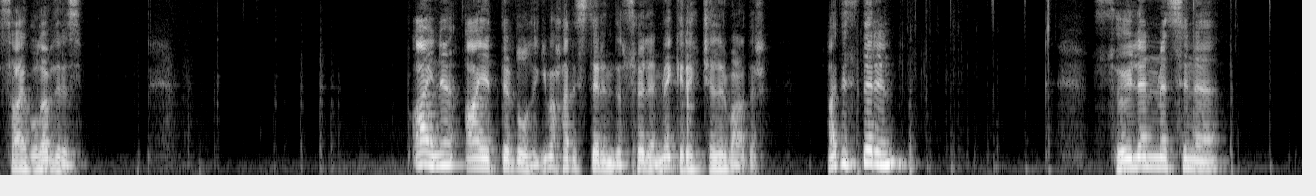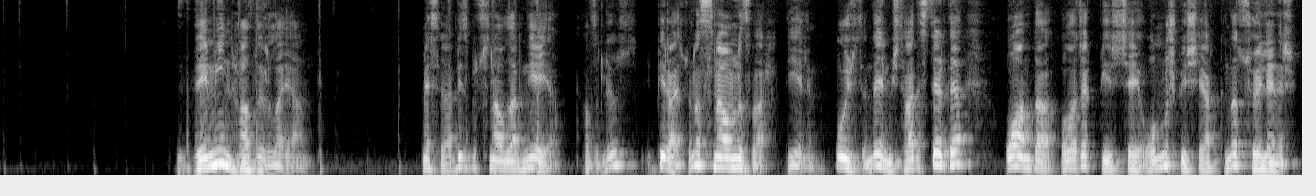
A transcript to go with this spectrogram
sahip olabiliriz. Aynı ayetlerde olduğu gibi hadislerin de söylenme gerekçeleri vardır. Hadislerin söylenmesine zemin hazırlayan mesela biz bu sınavları niye hazırlıyoruz? Bir ay sonra sınavınız var diyelim. O yüzden değil mi? İşte hadislerde o anda olacak bir şey, olmuş bir şey hakkında söylenir.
